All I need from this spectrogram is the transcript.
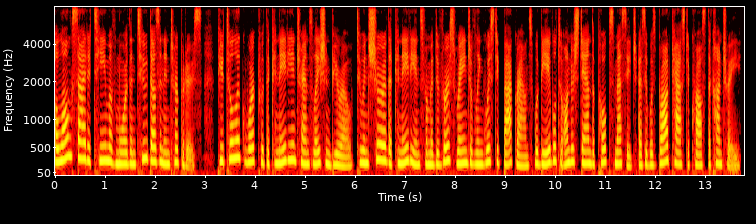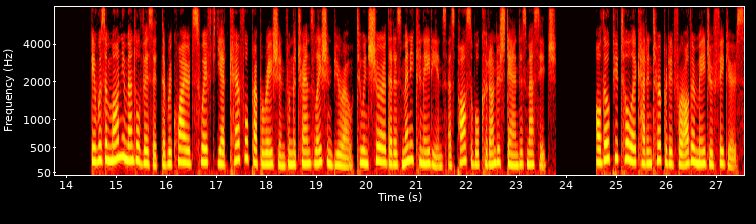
Alongside a team of more than two dozen interpreters, Putulik worked with the Canadian Translation Bureau to ensure that Canadians from a diverse range of linguistic backgrounds would be able to understand the Pope's message as it was broadcast across the country. It was a monumental visit that required swift yet careful preparation from the Translation Bureau to ensure that as many Canadians as possible could understand his message. Although Putulik had interpreted for other major figures,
